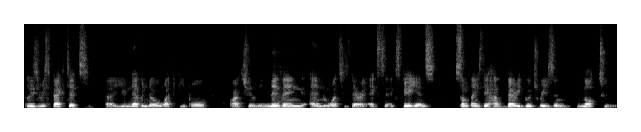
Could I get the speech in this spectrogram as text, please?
please respect it. Uh, you never know what people are actually living and what is their ex experience. Sometimes they have very good reason not to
